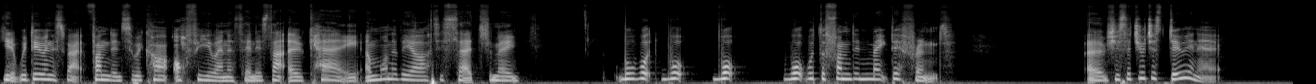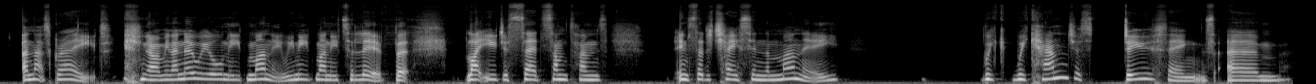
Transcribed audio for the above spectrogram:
you know, we're doing this without funding, so we can't offer you anything. Is that okay? And one of the artists said to me, well, what, what, what what would the funding make different? Uh, she said, You're just doing it. And that's great. you know, I mean, I know we all need money. We need money to live. But like you just said, sometimes instead of chasing the money, we, we can just do things. Um,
